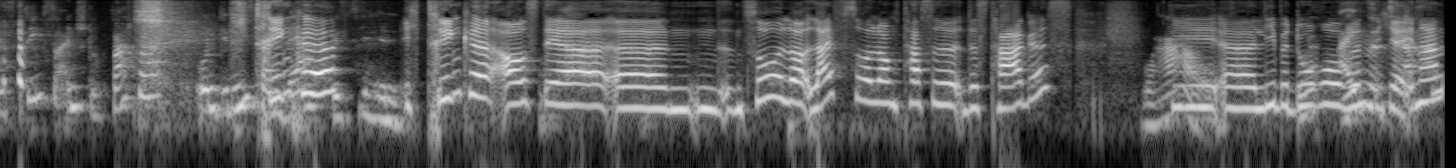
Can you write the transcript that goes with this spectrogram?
Jetzt trinkst du ein Stück Wasser und genießt trinke- dein Werk bis hierhin. Ich trinke aus der äh, so Live-Solong-Tasse des Tages. wow. Die äh, liebe Doro wird sich Tassen? erinnern.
